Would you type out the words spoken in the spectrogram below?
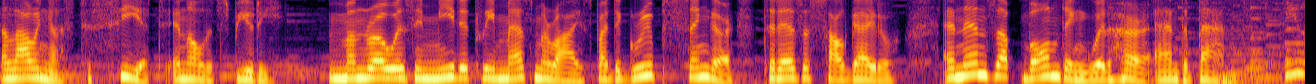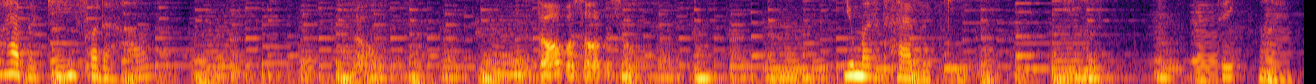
allowing us to see it in all its beauty. Monroe is immediately mesmerized by the group's singer, Teresa Salgueiro, and ends up bonding with her and the band. Do you have a key for the house? The door was always open. You must have a key. Here, take mine.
